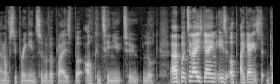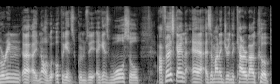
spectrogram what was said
and obviously bring in some other players. But I'll continue to look. Uh, but today's game is up against Grim, uh, uh not up against Grimsby, against Walsall. Our first game uh, as a manager in the Carabao Cup,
